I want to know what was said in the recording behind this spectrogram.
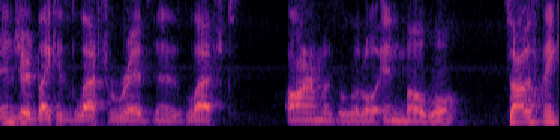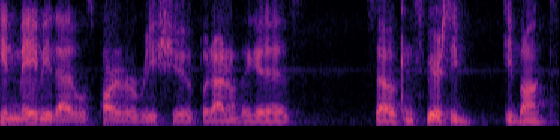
injured like his left ribs and his left arm was a little immobile. So I was thinking maybe that was part of a reshoot, but I don't think it is. So conspiracy debunked.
